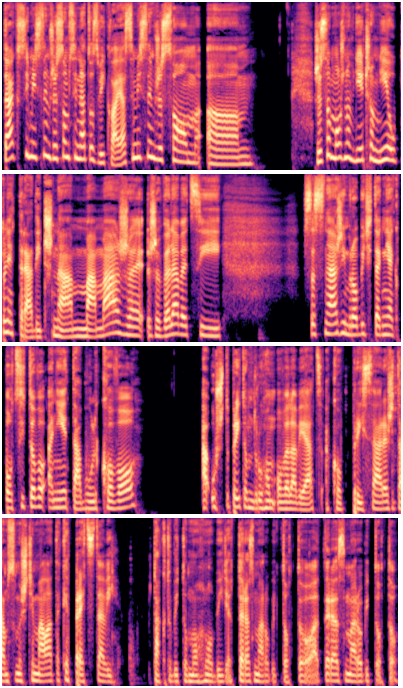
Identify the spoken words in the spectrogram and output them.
tak si myslím, že som si na to zvykla. Ja si myslím, že som um, že som možno v niečom nie úplne tradičná mama, že, že veľa vecí sa snažím robiť tak nejak pocitovo a nie tabuľkovo. A už to pri tom druhom oveľa viac ako pri Sáre, že tam som ešte mala také predstavy. Takto by to mohlo byť a teraz má robiť toto a teraz má robiť toto.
